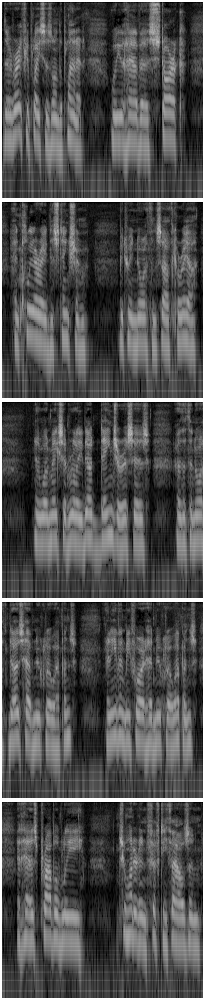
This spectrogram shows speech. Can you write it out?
There are very few places on the planet where you have as stark and clear a distinction between North and South Korea. And what makes it really dangerous is uh, that the North does have nuclear weapons. And even before it had nuclear weapons, it has probably 250,000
